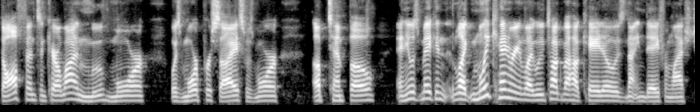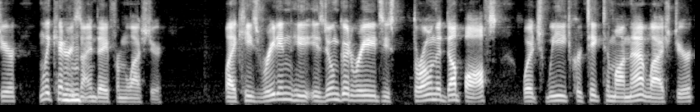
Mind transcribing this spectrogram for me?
the offense in Carolina moved more, was more precise, was more up tempo, and he was making like Malik Henry. Like we talked about how Cato is night and day from last year. Malik Henry's night and day from last year. Like he's reading, he, he's doing good reads. He's throwing the dump offs, which we critiqued him on that last year.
